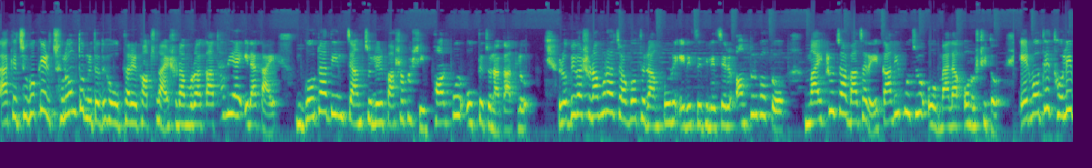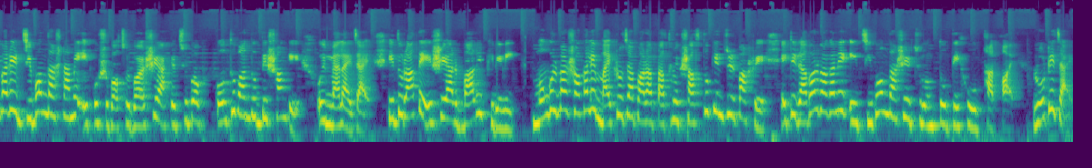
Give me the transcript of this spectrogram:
এক যুবকের ঝুলন্ত মৃতদেহ উদ্ধারের ঘটনায় সোনামুড়া কাঠালিয়া এলাকায় গোটা দিন চাঞ্চল্যের পাশাপাশি ভরপুর উত্তেজনা কাটল। রবিবার সোনামুড়া জগৎ রামপুর এডিসি ভিলেজের অন্তর্গত মাইক্রোচা বাজারে কালী পুজো ও মেলা অনুষ্ঠিত। এর মধ্যে থলিবাড়ির জীবন দাস নামে একুশ বছর বয়সে এক যুবক বন্ধু বান্ধবদের সঙ্গে ওই মেলায় যায়, কিন্তু রাতে সে আর বাড়ি ফিরেনি। মঙ্গলবার সকালে মাইক্রোচা পাড়া প্রাথমিক স্বাস্থ্য কেন্দ্রের পাশে একটি রাবার বাগানে এই জীবন দাসের ঝুলন্ত দেহ উদ্ধার হয়। রটে যায়।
